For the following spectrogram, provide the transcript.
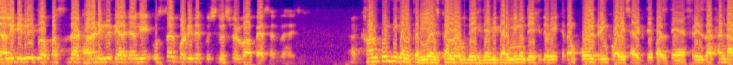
40 ਡਿਗਰੀ ਤੋਂ ਆਪਾਂ ਸਿੱਧਾ 18 ਡਿਗਰੀ ਤੇ ਆ ਜਾਾਂਗੇ ਉਸ ਨਾਲ ਬੋਡੀ ਤੇ ਕੁਝ ਦੁਸ਼ਪ੍ਰਭਾਵ ਪੈ ਸਕਦਾ ਹੈ ਜੀ। ਖਾਣ ਪੀਣ ਦੀ ਗੱਲ ਕਰੀਏ ਅੱਜ ਕੱਲ ਲੋਕ ਦੇਖਦੇ ਆ ਵੀ ਗਰਮੀ ਨੂੰ ਦੇਖਦੇ ਹੋਏ ਇੱਕਦਮ ਕੋਲਡ ਡਰਿੰਕ ਵਾਲੀ ਸਾਈਡ ਤੇ ਭੱਜਦੇ ਆ ਫ੍ਰਿਜ ਦਾ ਠੰਡਾ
